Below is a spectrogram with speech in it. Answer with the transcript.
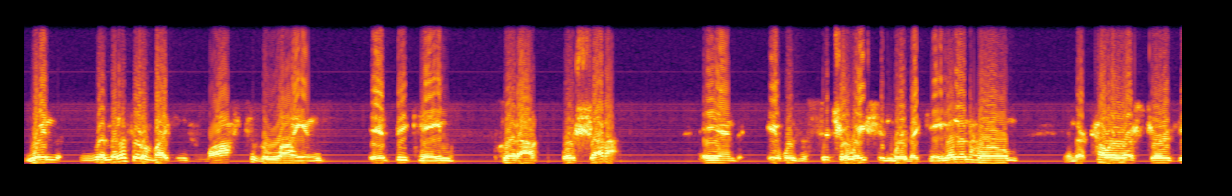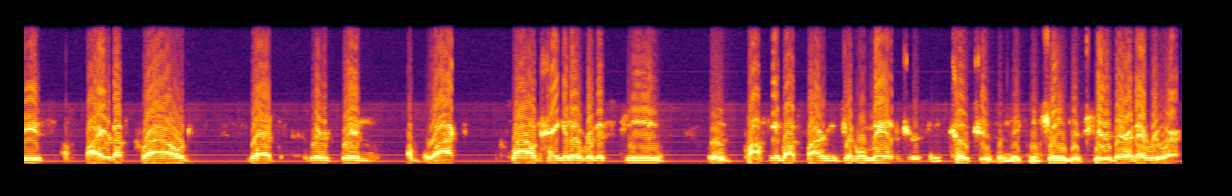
when the Minnesota Vikings lost to the Lions, it became put up or shut up. And it was a situation where they came in at home in their color rush jerseys, a fired up crowd, that there's been a black cloud hanging over this team. We're talking about firing general managers and coaches and making changes here, there, and everywhere.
